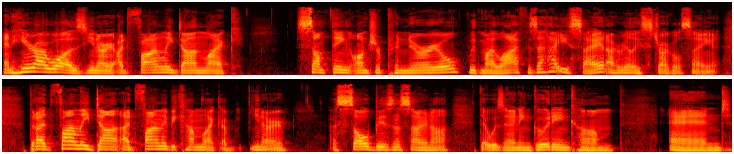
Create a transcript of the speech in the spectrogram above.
And here I was, you know, I'd finally done like something entrepreneurial with my life. Is that how you say it? I really struggle saying it. But I'd finally done I'd finally become like a, you know, a sole business owner that was earning good income and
